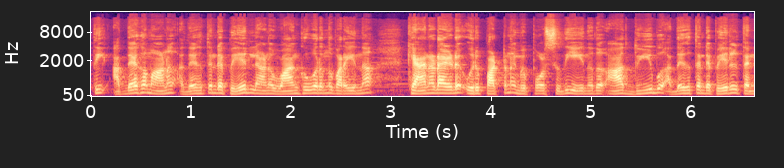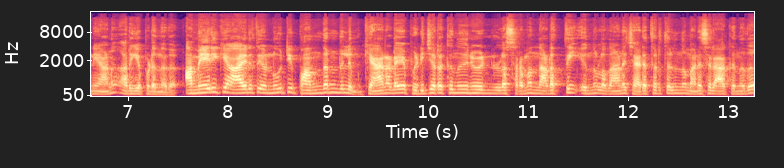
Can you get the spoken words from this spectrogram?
ഐലൻഡിലെത്തി അദ്ദേഹമാണ് അദ്ദേഹത്തിന്റെ പേരിലാണ് വാങ്കൂവർ എന്ന് പറയുന്ന കാനഡയുടെ ഒരു പട്ടണം ഇപ്പോൾ സ്ഥിതി ചെയ്യുന്നത്. ആ ദ്വീപ് അദ്ദേഹത്തിന്റെ പേരിൽ തന്നെയാണ് അറിയപ്പെടുന്നത്. അമേരിക്ക ആയിരത്തി എണ്ണൂറ്റി പന്ത്രണ്ടിലും കാനഡയെ പിടിച്ചെടുക്കുന്നതിന് വേണ്ടിയുള്ള ശ്രമം നടത്തി എന്നുള്ളതാണ് ചരിത്രത്തിൽ നിന്ന് മനസ്സിലാക്കുന്നത്.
